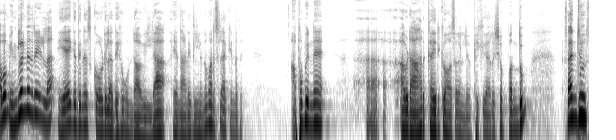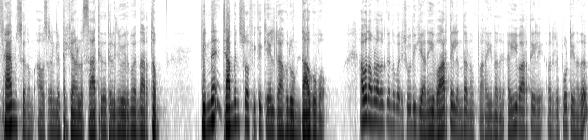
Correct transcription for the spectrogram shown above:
അപ്പം ഇംഗ്ലണ്ടിനെതിരെയുള്ള ഏകദിന സ്കോഡിൽ അദ്ദേഹം ഉണ്ടാവില്ല എന്നാണ് ഇതിൽ നിന്ന് മനസ്സിലാക്കേണ്ടത്. അപ്പോൾ പിന്നെ അവിടെ ആർക്കായിരിക്കും അവസരം ലഭിക്കുക? ഋഷഭ് പന്തും സഞ്ജു സാംസണും അവസരം ലഭിക്കാനുള്ള സാധ്യത തെളിഞ്ഞു വരുന്നു എന്നർത്ഥം. പിന്നെ ചാമ്പ്യൻസ് ട്രോഫിക്ക് കെ എൽ രാഹുൽ ഉണ്ടാകുമോ? അപ്പോൾ നമ്മൾ അതൊക്കെ ഒന്ന് പരിശോധിക്കുകയാണ്. ഈ വാർത്തയിൽ എന്താണ് പറയുന്നത്? ഈ വാർത്തയിൽ അവർ റിപ്പോർട്ട് ചെയ്യുന്നത്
